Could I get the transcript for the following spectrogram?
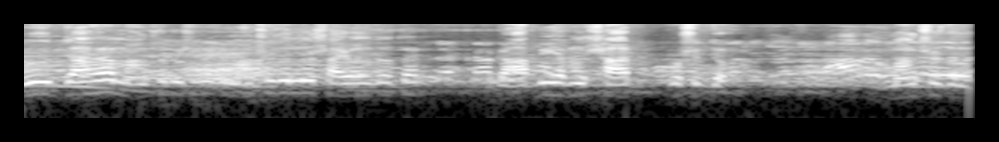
দুধ যা হয় মাংস বেশি থাকে। মাংসের জন্য জাতের গাভী এবং সার প্রসিদ্ধ। মাংসের জন্য।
